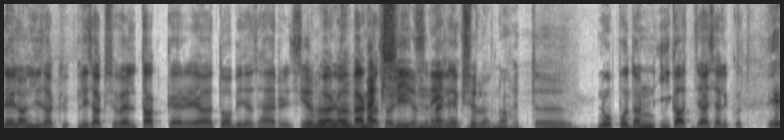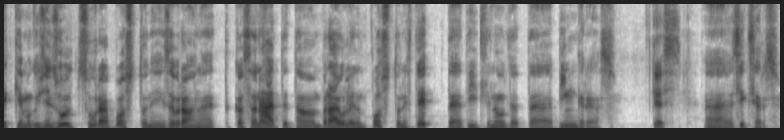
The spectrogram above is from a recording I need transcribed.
neil on lisaks, lisaks ju veel Tucker ja Tobias Harris. ja no väga, no, väga Maxi on neil, eks ole, noh, et äh, nupud on igati asjalikud. Erki, ma küsin sult suure Bostoni sõbrana, et kas sa näed, et ta on praegu läinud Bostonist ette tiitlinõudjate pingereas? kes äh,? Sixers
